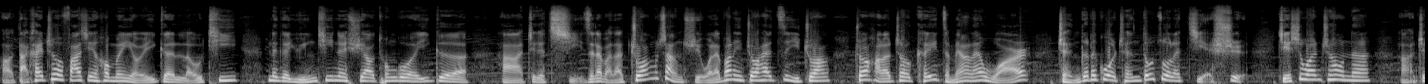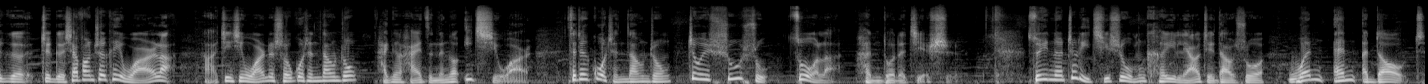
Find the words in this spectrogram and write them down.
啊，打开之后发现后面有一个楼梯，那个云梯呢需要通过一个啊这个起子来把它装上去。我来帮你装还是自己装？装好了之后可以怎么样来玩？整个的过程都做了解释。解释完之后呢，啊这个这个消防车可以玩了。啊，进行玩的时候过程当中，还跟孩子能够一起玩，在这个过程当中，这位叔叔做了很多的解释。所以呢，这里其实我们可以了解到说，When an adult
